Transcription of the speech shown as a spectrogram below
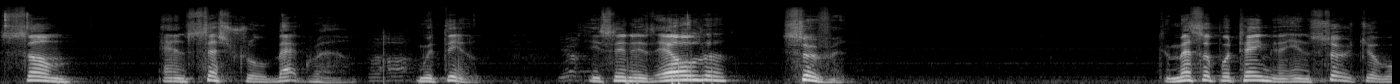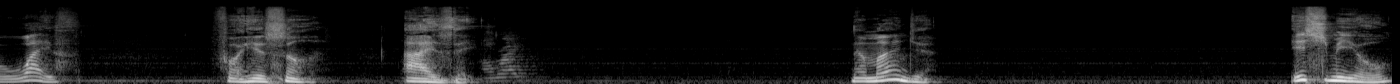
some ancestral background Uh huh. with them. Yes. He sent his elder servant to Mesopotamia in search of a wife for his son, Isaac. Right. Now, mind you, Ishmael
